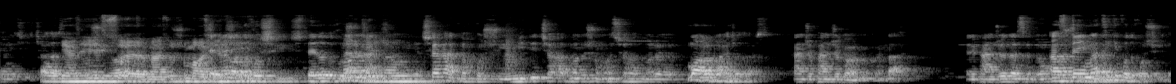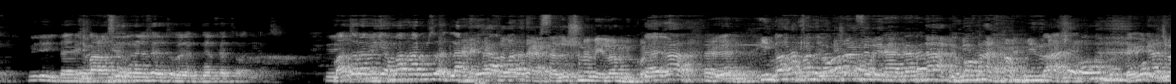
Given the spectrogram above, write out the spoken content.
یعنی چی؟ چند درصد یعنی منظورشون مارکت تعداد خوشی تعداد. چقدر خوشی می‌دید؟ چقدر مال شما چقدر مال ما الان 50 درصد. 50 50 کار می‌کنید. بله. یعنی 50 درصد دوم از قیمتی که خود خوشی داره. می‌دونید که برای بر اساس نرخ نرخ اتحادیه است من دارم میگم من هر روز یعنی لحظه حتی اول درصدشون هم اعلام می‌کنه دقیقاً. این من من حتی اجازه بدید. نه می‌دونم می‌دونم. بله اجازه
